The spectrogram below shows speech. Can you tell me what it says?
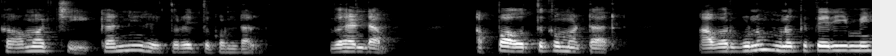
காமாட்சி கண்ணீரை துடைத்து கொண்டாள். வேண்டாம் அப்பா ஒத்துக்க மாட்டார். அவர் குணம் உனக்கு தெரியுமே.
